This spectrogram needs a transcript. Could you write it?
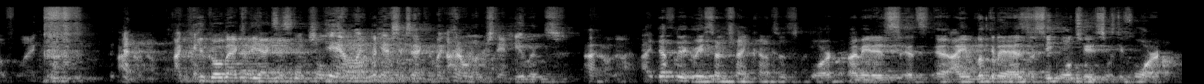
of like, I don't know. I You can't. go back to the existential. Yeah, I'm like, yes, exactly. I'm like, I don't understand humans. I don't know. I definitely agree. Sunshine counts as four. I mean, it's it's. I look at it as a sequel to 64,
